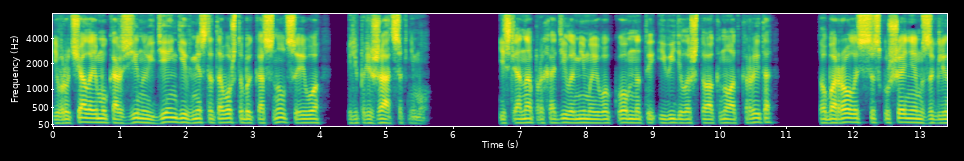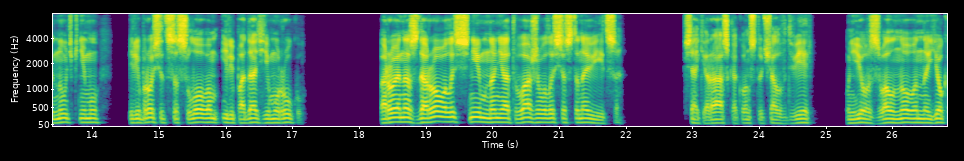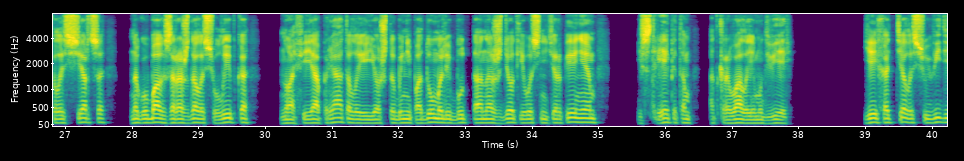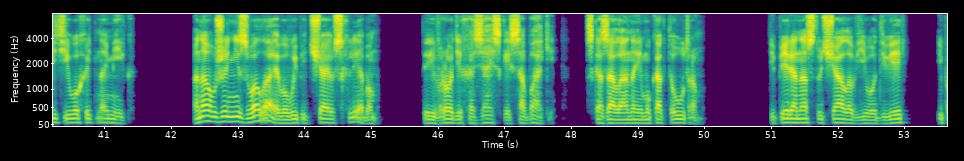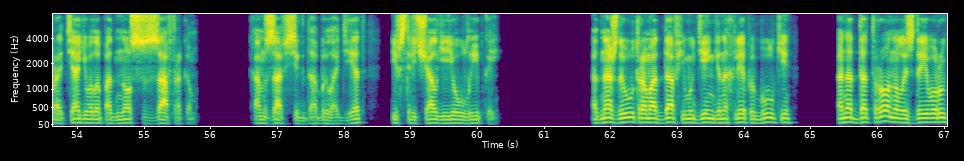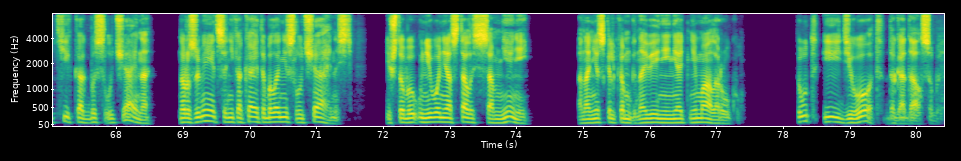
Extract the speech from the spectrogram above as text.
и вручала ему корзину и деньги вместо того, чтобы коснуться его или прижаться к нему. Если она проходила мимо его комнаты и видела, что окно открыто, то боролась с искушением заглянуть к нему, переброситься словом или подать ему руку. Порой она здоровалась с ним, но не отваживалась остановиться. Всякий раз, как он стучал в дверь, у нее взволнованно ёкалось сердце, на губах зарождалась улыбка, но Афия прятала ее, чтобы не подумали, будто она ждет его с нетерпением, и с трепетом открывала ему дверь. Ей хотелось увидеть его хоть на миг. Она уже не звала его выпить чаю с хлебом. «Ты вроде хозяйской собаки», — сказала она ему как-то утром. Теперь она стучала в его дверь и протягивала поднос с завтраком. Хамза всегда был одет — и встречал ее улыбкой. Однажды утром, отдав ему деньги на хлеб и булки, она дотронулась до его руки как бы случайно, но, разумеется, никакая это была не случайность, и чтобы у него не осталось сомнений, она несколько мгновений не отнимала руку. Тут и идиот догадался бы.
